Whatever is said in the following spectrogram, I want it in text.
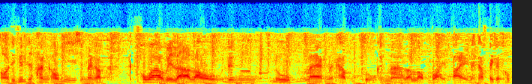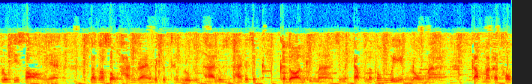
อ๋อที่พิพิธภัณฑ์เขามีใช่ไหมครับ เพราะว่าเวลาเราดึงลูกแรกนะครับ สูงขึ้นมาแล้วเราปล่อยไปนะครับ ไปกระทบลูกที่สองเนี่ยแล้วก็ส่งผ่านแรงไปจนถึงลูกสุดท้าย ลูกสุดท้ายก็จะกระดอนขึ้นมาใช่ไหมครับแล้วก็เหวี่ยงลงมา กลับมากระทบ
